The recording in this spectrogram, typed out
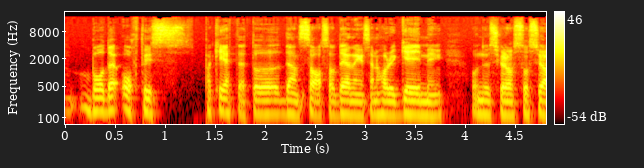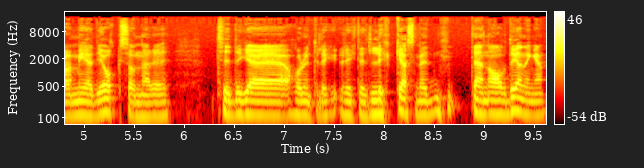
både Office-paketet och den SAS-avdelningen. Sen har du gaming och nu ska du ha sociala medier också när det tidigare har du inte riktigt lyckats med den avdelningen.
